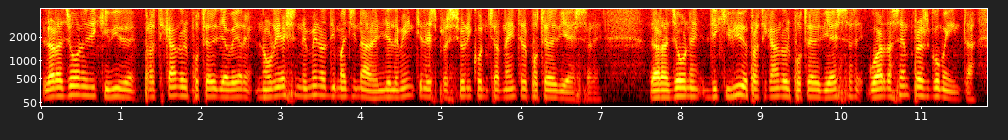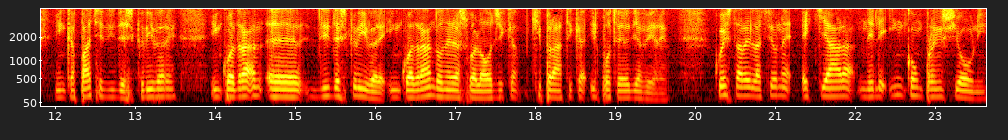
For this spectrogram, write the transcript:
La ragione di chi vive praticando il potere di avere non riesce nemmeno ad immaginare gli elementi e le espressioni concernenti il potere di essere. La ragione di chi vive praticando il potere di essere guarda sempre sgomenta, incapace di descrivere, inquadra- eh, di descrivere, inquadrando nella sua logica chi pratica il potere di avere. Questa relazione è chiara nelle incomprensioni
